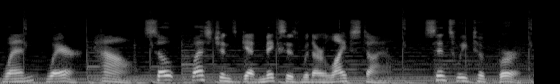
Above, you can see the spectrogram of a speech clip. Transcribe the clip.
When, where, how. So, questions get mixes with our lifestyle. Since we took birth.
